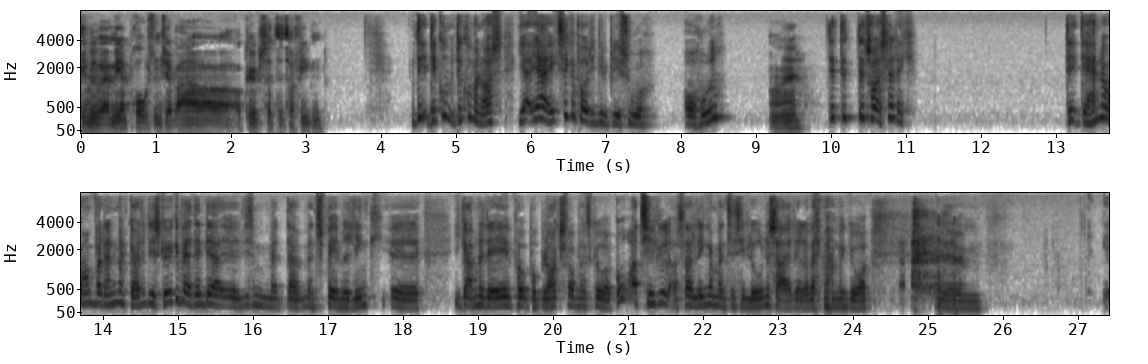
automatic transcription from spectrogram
Det vil være mere pro, synes jeg bare, at, at købe sig til trafikken. Det, det, kunne, det kunne man også. Jeg, jeg er ikke sikker på, at de ville blive sure overhovedet. Nej. Det, det, det tror jeg slet ikke. Det, det handler jo om, hvordan man gør det. Det skal jo ikke være den der, øh, ligesom man, der, man spammede link øh, i gamle dage på, på blogs, hvor man skriver god artikel, og så linker man til sit lånesite, eller hvad det var, man gjorde. øhm, jeg,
